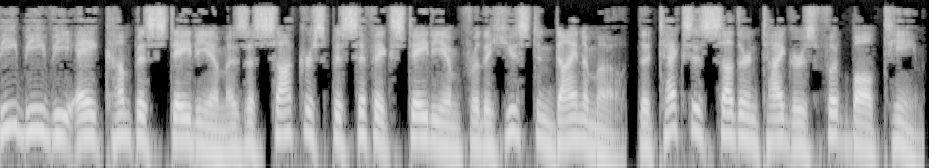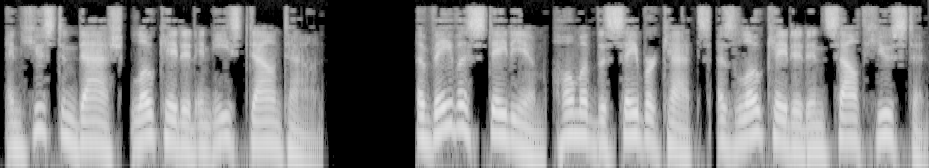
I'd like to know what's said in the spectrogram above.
BBVA Compass Stadium is a soccer-specific stadium for the Houston Dynamo, the Texas Southern Tigers football team, and Houston Dash, located in East Downtown. Aveva Stadium home of the SaberCats is located in South Houston.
